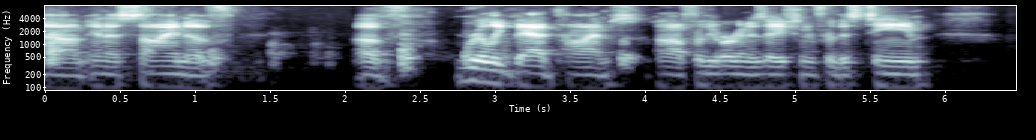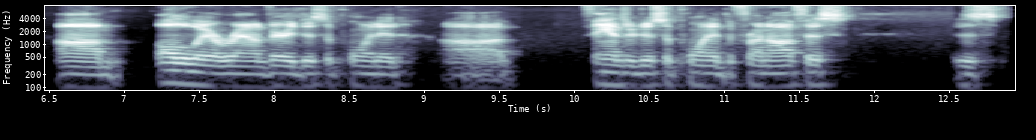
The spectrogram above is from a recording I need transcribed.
um, and a sign of of really bad times uh, for the organization for this team. Um, all the way around, very disappointed. Uh, fans are disappointed. The front office is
